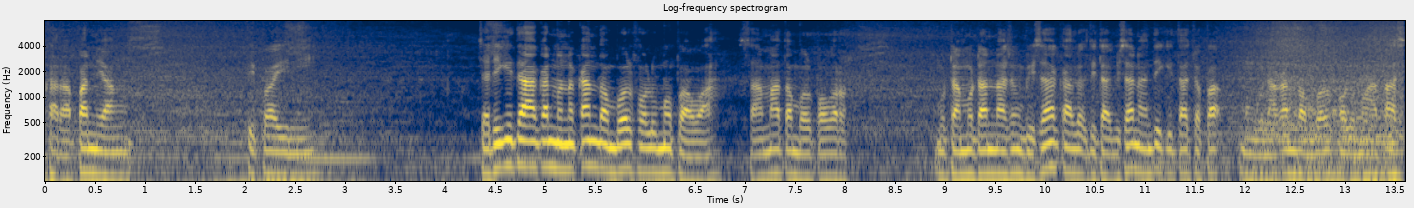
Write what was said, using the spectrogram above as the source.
garapan yang tipe ini. Jadi kita akan menekan tombol volume bawah sama tombol power. Mudah-mudahan langsung bisa. Kalau tidak bisa nanti kita coba menggunakan tombol volume atas.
